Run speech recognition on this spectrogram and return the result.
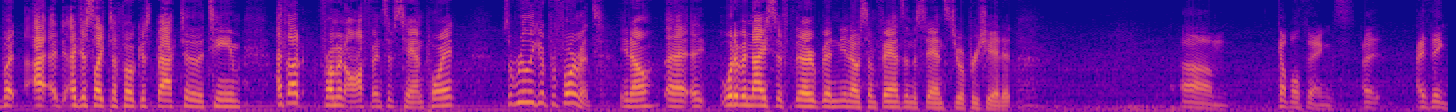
but I, I just like to focus back to the team. I thought, from an offensive standpoint, it was a really good performance. You know, uh, it would have been nice if there had been, you know, some fans in the stands to appreciate it. Um, couple things. I, I think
